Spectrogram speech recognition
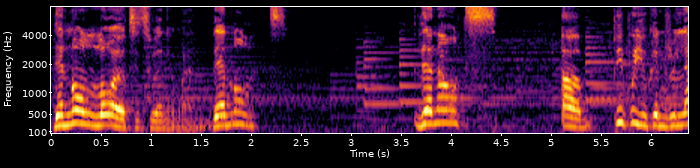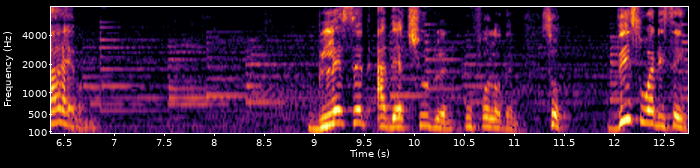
They're not loyalty to anyone. They're not. They're not um, people you can rely on. Blessed are their children who follow them. So, this word is saying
